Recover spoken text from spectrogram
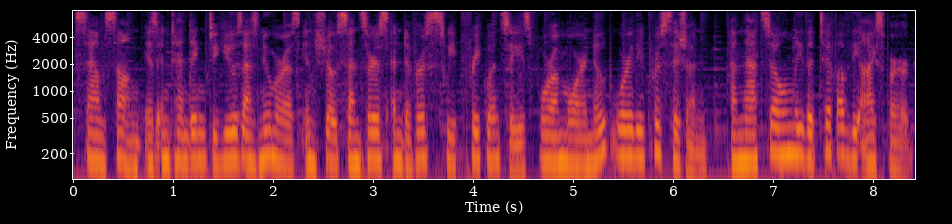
Samsung is intending to use as numerous in-show sensors and diverse sweep frequencies for a more noteworthy precision, and that's only the tip of the iceberg.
